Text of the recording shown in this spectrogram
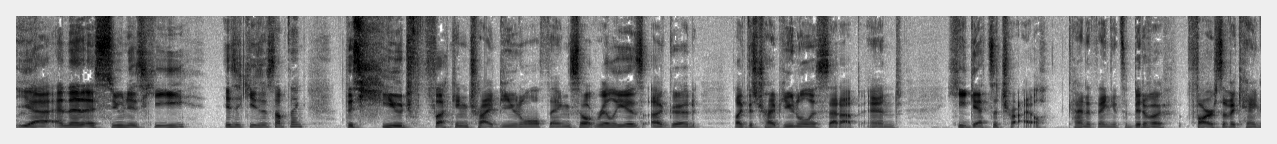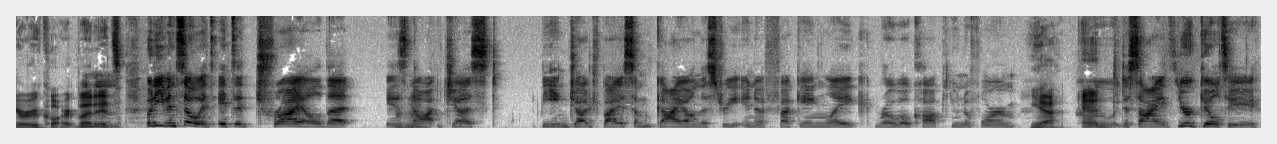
yeah and then as soon as he is accused of something this huge fucking tribunal thing so it really is a good like this tribunal is set up and he gets a trial kind of thing it's a bit of a farce of a kangaroo court but it's But even so, it's it's a trial that is Mm-hmm. not just being judged by some guy on the street in a fucking like RoboCop uniform yeah who and decides you're guilty.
